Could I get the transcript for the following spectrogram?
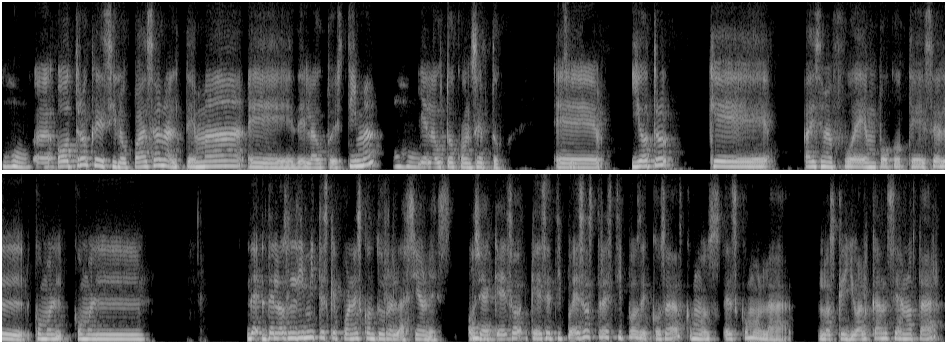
Eh, otro que si lo pasan al tema eh, de la autoestima y el autoconcepto. Eh, y otro que, ahí se me fue un poco, que es el, como el, como el, de, los límites que pones con tus relaciones. O sea, que, eso, que ese tipo, esos tres tipos de cosas como, es como la, los que yo alcancé a notar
